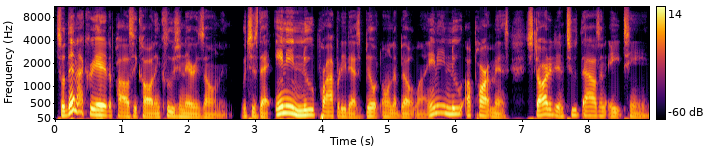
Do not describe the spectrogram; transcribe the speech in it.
So then I created a policy called inclusionary zoning, which is that any new property that's built on the Beltline, any new apartments started in 2018,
